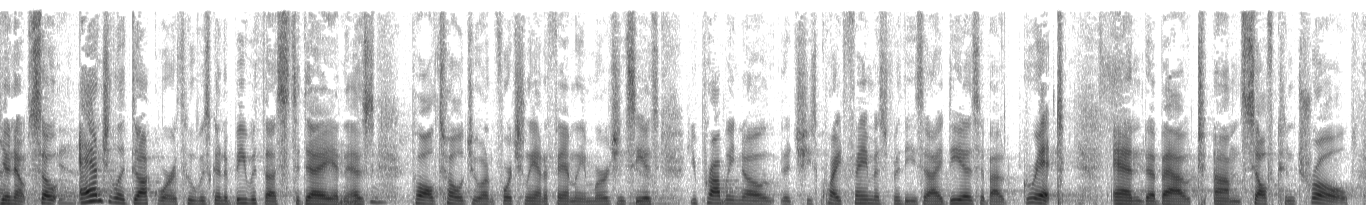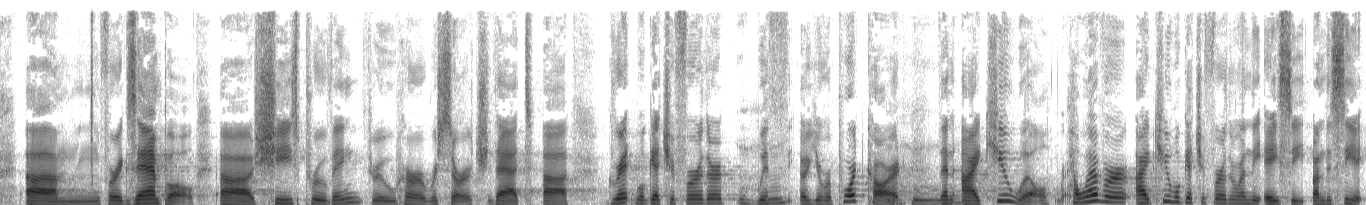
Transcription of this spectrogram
You know, so yeah. Angela Duckworth, who was going to be with us today, and as Mm-hmm. Paul told you, unfortunately had a family emergency, is you probably know that she's quite famous for these ideas about grit and about um, self-control. Um, for example, uh, she's proving through her research that uh, grit will get you further with uh, your report card than IQ will. Right. However, IQ will get you further on the AC on the C,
